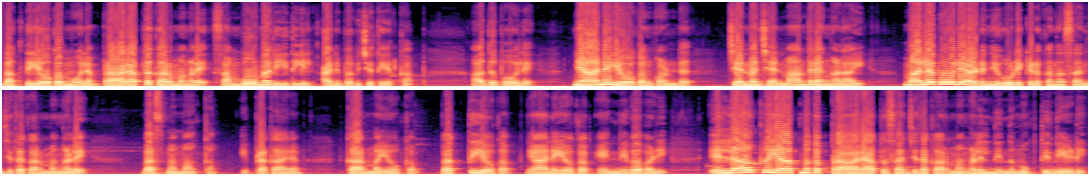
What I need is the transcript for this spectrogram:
ഭക്തിയോഗം മൂലം പ്രാരാബ്ധ കർമ്മങ്ങളെ സമ്പൂർണ രീതിയിൽ അനുഭവിച്ചു തീർക്കാം. അതുപോലെ ജ്ഞാനയോഗം കൊണ്ട് ജന്മജന്മാന്തരങ്ങളായി മല പോലെ അടിഞ്ഞുകൂടി കിടക്കുന്ന സഞ്ചിത കർമ്മങ്ങളെ ഭസ്മമാക്കാം. ഇപ്രകാരം കർമ്മയോഗം ഭക്തിയോഗം ജ്ഞാനയോഗം എന്നിവ വഴി എല്ലാ ക്രിയാത്മക പ്രാരാബ്ധ സഞ്ചിത കർമ്മങ്ങളിൽ നിന്ന് മുക്തി നേടി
